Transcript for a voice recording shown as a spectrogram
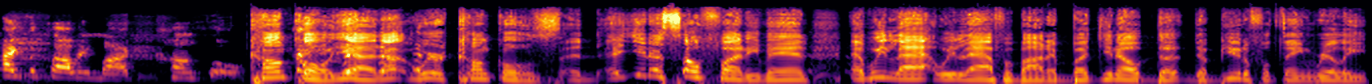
like to call him my kunkle. Kunkle, yeah, that, we're kunkles, and, and, you know, so funny, man. And we laugh, we laugh about it. But you know, the the beautiful thing, really,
